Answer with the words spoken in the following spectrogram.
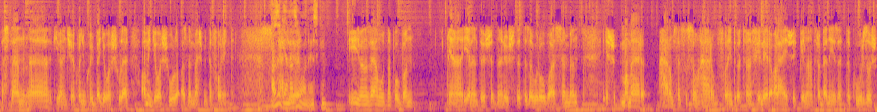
aztán uh, kíváncsiak vagyunk, hogy begyorsul-e. Ami gyorsul, az nem más, mint a forint. Az hát, igen, az jól néz ki. Így van, az elmúlt napokban jelentősen erősödött az euróval szemben, és ma már 323 forint 50 fillér alá is egy pillanatra benézett a kurzus.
